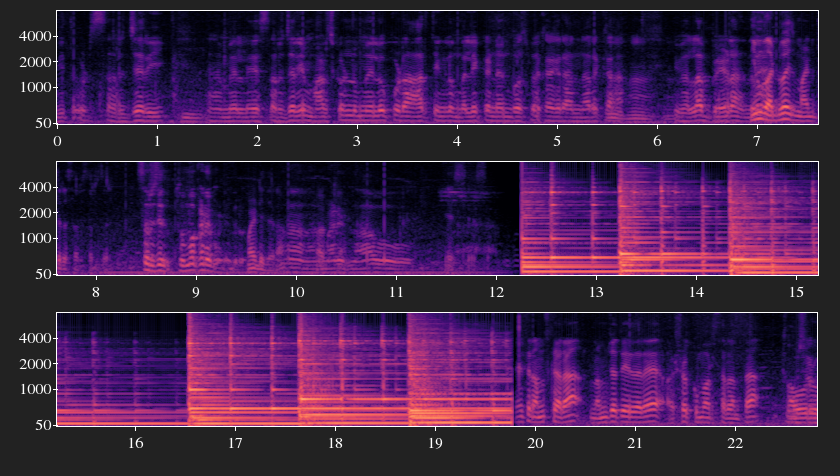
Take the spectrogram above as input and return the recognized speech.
ವಿತೌಟ್ ಸರ್ಜರಿ ಆಮೇಲೆ ಸರ್ಜರಿ ಮಾಡಿಸ್ಕೊಂಡ ಮೇಲೂ ಕೂಡ ಆರು ತಿಂಗಳು ಮಲ್ಲಿಕಂಡು ಅನುಭವಿಸ್ಬೇಕಾದ್ರೆ ಆ ನರಕ ಇವೆಲ್ಲ ಬೇಡ ನೀವು ನಿಮ್ಗೆ ಅಡ್ವೈಸ್ ಮಾಡಿದ್ರೆ ಸರ್ ಸರ್ ಸರ್ಜರಿ ತುಂಬಾ ಕಡೆ ಮಾಡಿದ್ರು. ಮಾಡಿದರಾ ಮಾಡಿದ್ರು ನಾವು. ಎಸ್ ಎಸ್ ನಮಸ್ಕಾರ. ನಮ್ಮ ಜೊತೆ ಇದ್ದಾರೆ ಅಶೋಕ್ ಕುಮಾರ್ ಸರ್ ಅಂತ. ಅವರು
